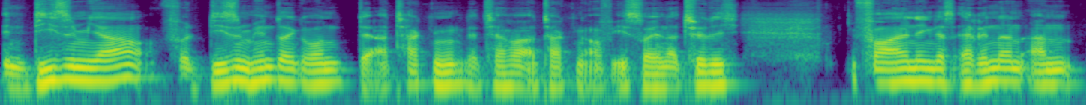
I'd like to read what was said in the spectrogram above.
in diesem Jahr, vor diesem Hintergrund der Attacken, der Terrorattacken auf Israel natürlich vor allen Dingen das Erinnern an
